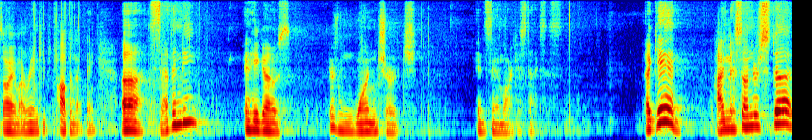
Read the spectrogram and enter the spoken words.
Sorry, my ring keeps popping that thing. Uh, 70? And he goes, There's one church in San Marcos, Texas. Again, I misunderstood.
